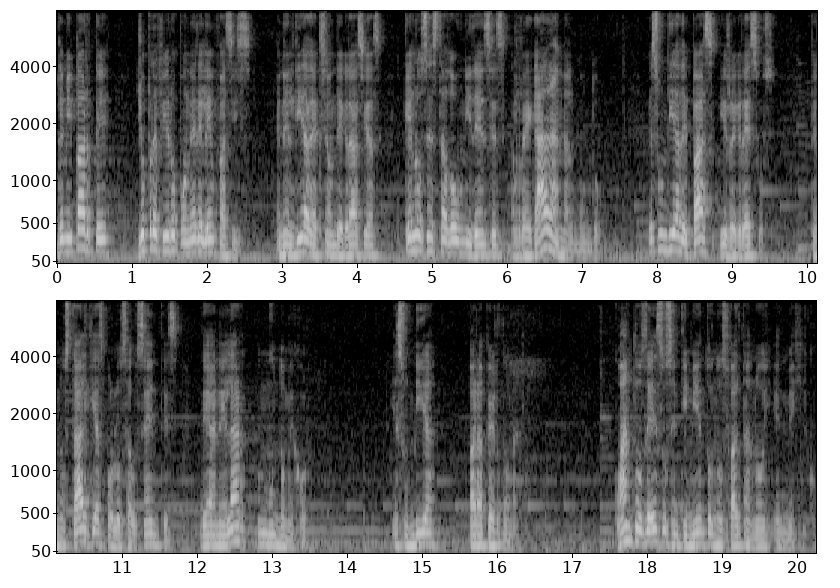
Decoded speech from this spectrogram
de mi parte yo prefiero poner el énfasis en el Día de Acción de Gracias que los estadounidenses regalan al mundo. Es un día de paz y regresos, de nostalgias por los ausentes, de anhelar un mundo mejor. Es un día para perdonar. ¿Cuántos de esos sentimientos nos faltan hoy en México?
